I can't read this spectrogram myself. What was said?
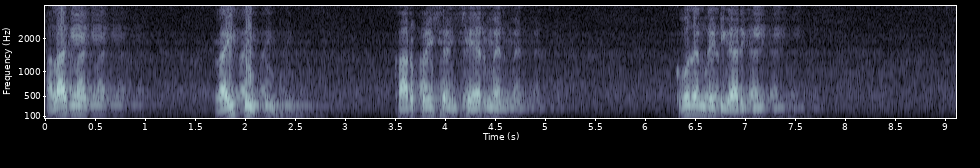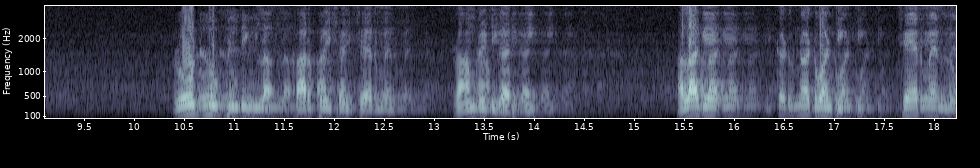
అలాగే రైతు కార్పొరేషన్ చైర్మన్ కోదన్ రెడ్డి గారికి రోడ్లు బిల్డింగ్ల కార్పొరేషన్ చైర్మన్ రామరెడ్డి గారికి. అలాగే ఇక్కడ ఉన్నటువంటి చైర్మన్లు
